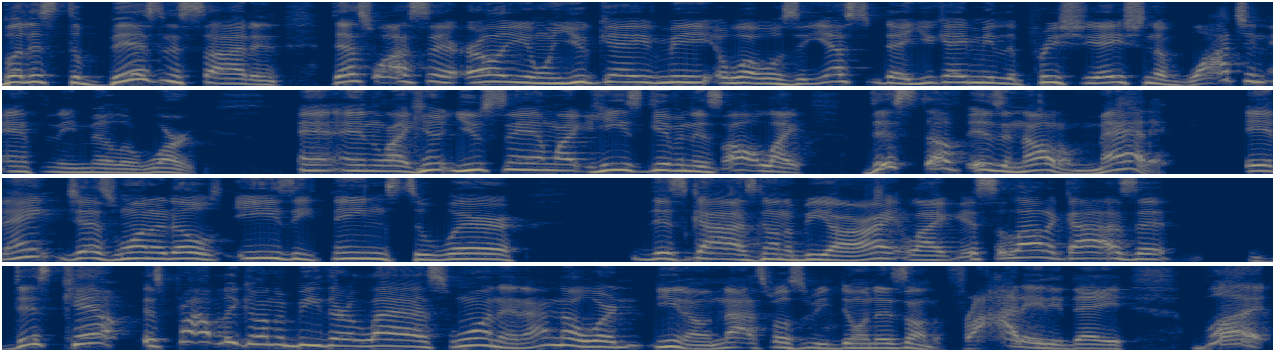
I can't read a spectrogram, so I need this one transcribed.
but it's the business side. And that's why I said earlier when you gave me, what was it yesterday? You gave me the appreciation of watching Anthony Miller work. And, and like you saying, like he's giving this all, like this stuff isn't automatic. It ain't just one of those easy things to where this guy is going to be all right. Like it's a lot of guys that this camp is probably going to be their last one. And I know we're, you know, not supposed to be doing this on a Friday today, but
